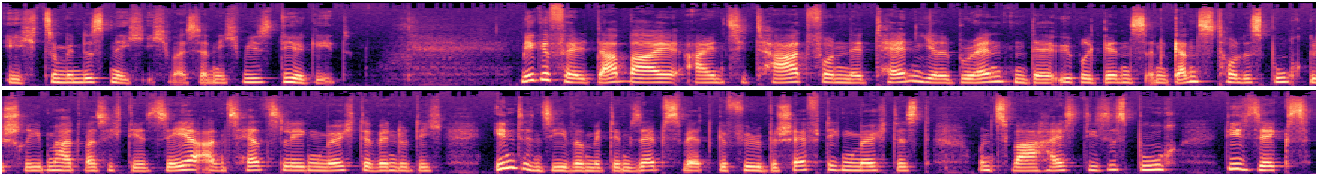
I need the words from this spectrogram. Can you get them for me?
ich zumindest nicht. Ich weiß ja nicht, wie es dir geht. Mir gefällt dabei ein Zitat von Nathaniel Brandon, der übrigens ein ganz tolles Buch geschrieben hat, was ich dir sehr ans Herz legen möchte, wenn du dich intensiver mit dem Selbstwertgefühl beschäftigen möchtest. Und zwar heißt dieses Buch Die sechs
